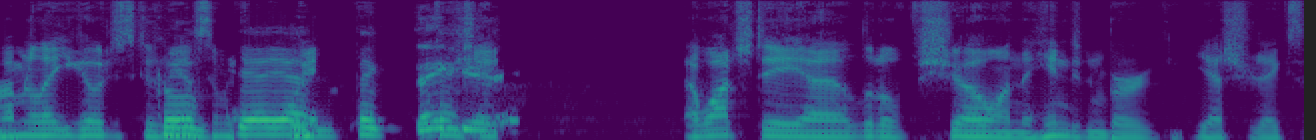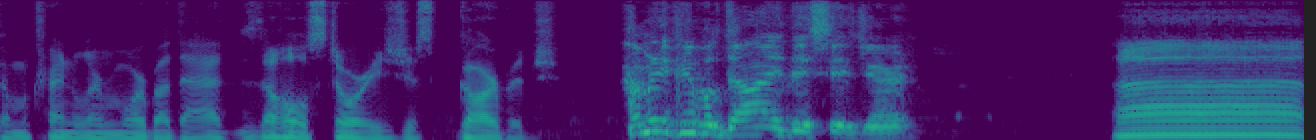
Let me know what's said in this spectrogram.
I'm going to let you go just because we have so many. Yeah, yeah. Thank, Thank you. I watched a uh, little show on the Hindenburg yesterday because I'm trying to learn more about that. The whole story is just garbage. How many people died? They say, Jared. Uh,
